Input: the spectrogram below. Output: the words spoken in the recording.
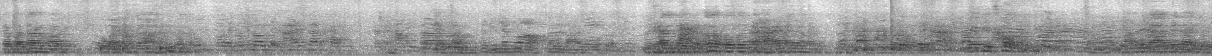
แต่ประธานมาผู้ไหวเราก็ทุกคนก็ต้องใช้นัดกันกันทำกันที่จะบอกสั่งเลยเออผมหายให้มาเดี๋ยวยืดส่งหาเวลาไม่ได้เลย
